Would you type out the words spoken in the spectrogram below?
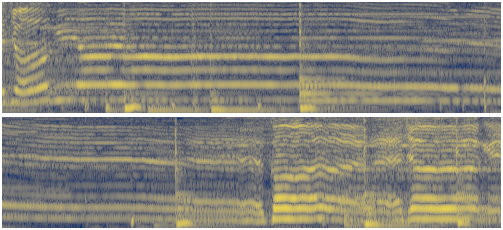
कौन जोगी आया रे? कौन जोगी आया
